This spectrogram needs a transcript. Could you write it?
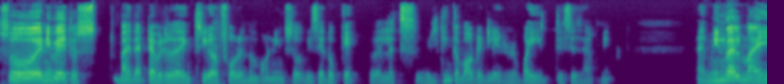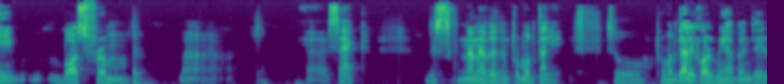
So, anyway, it was by that time it was i think three or four in the morning. So we said okay well let's we'll think about it later why this is happening. And meanwhile my boss from uh, uh, sac this none other than pramod kale. So pramod kale called me up and said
